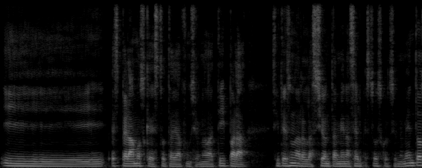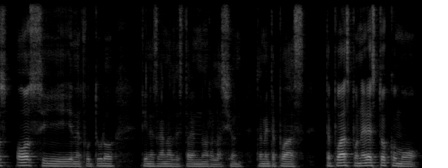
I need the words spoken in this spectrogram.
y esperamos que esto te haya funcionado a ti para, si tienes una relación, también hacer estos cuestionamientos o si en el futuro tienes ganas de estar en una relación, también te puedas, te puedas poner esto como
